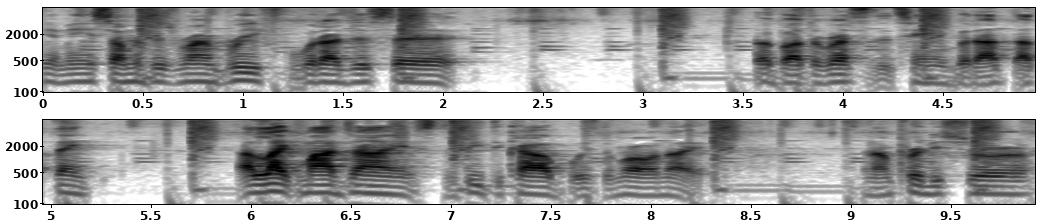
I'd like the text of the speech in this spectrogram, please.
I mean. So I'm gonna just run brief what I just said about the rest of the team, but I, I think I like my Giants to beat the Cowboys tomorrow night, and I'm pretty sure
